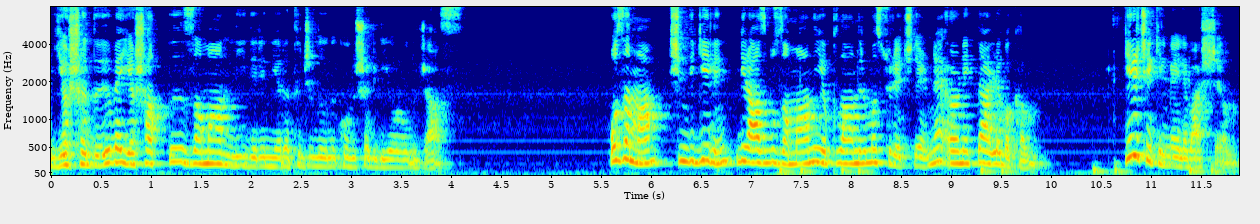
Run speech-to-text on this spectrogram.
yaşadığı ve yaşattığı zaman liderin yaratıcılığını konuşabiliyor olacağız. O zaman şimdi gelin biraz bu zamanı yapılandırma süreçlerine örneklerle bakalım. Geri çekilmeyle başlayalım.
